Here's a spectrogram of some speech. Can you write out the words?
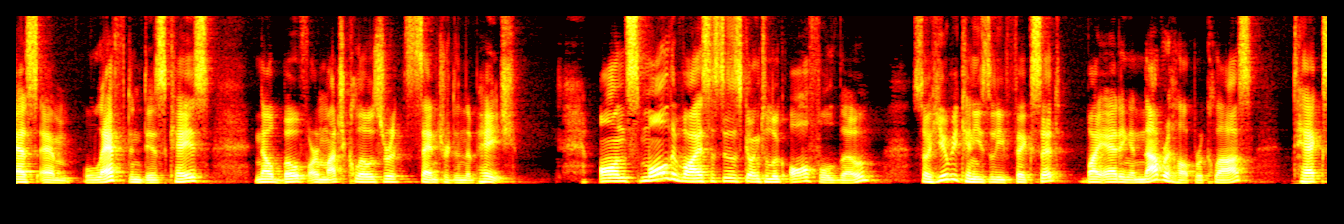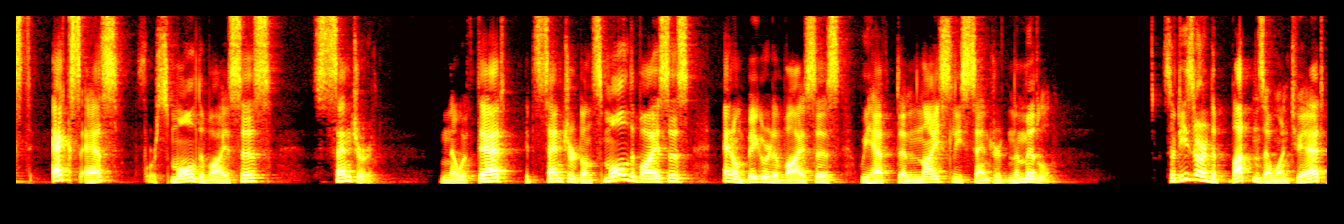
SM left in this case, now both are much closer centered in the page. On small devices, this is going to look awful though. So here we can easily fix it by adding another helper class, text XS for small devices, center. Now with that, it's centered on small devices and on bigger devices, we have them nicely centered in the middle. So these are the buttons I want to add,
